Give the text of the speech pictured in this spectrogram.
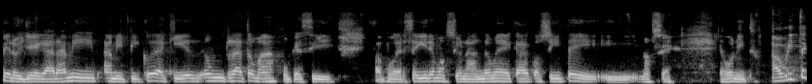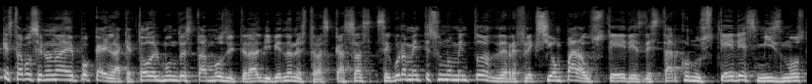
pero llegar a mi, a mi pico de aquí un rato más, porque sí, para poder seguir emocionándome de cada cosita y, no sé, es bonito. Ahorita que estamos en una época en la que todo el mundo estamos literal viviendo en nuestras casas, seguramente es un momento de reflexión para ustedes, de estar con ustedes mismos,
